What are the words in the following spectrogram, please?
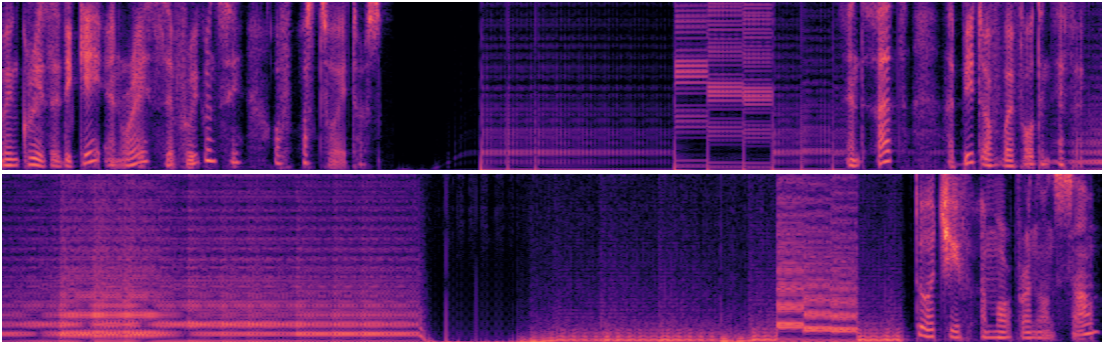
We increase the decay and raise the frequency of oscillators. And add a bit of wavefolding effect. To achieve a more pronounced sound,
